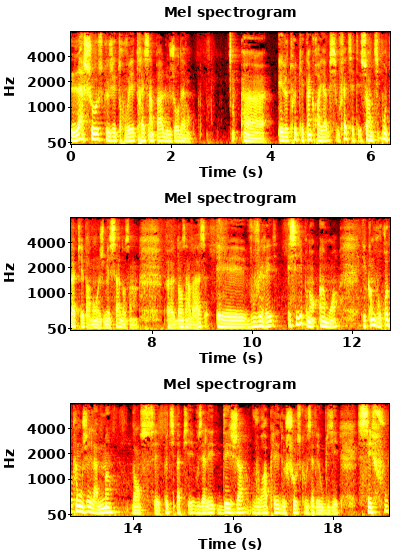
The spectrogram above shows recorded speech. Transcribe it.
la chose que j'ai trouvée très sympa le jour d'avant. Euh, et le truc qui est incroyable, si vous faites, c'était sur un petit bout de papier, pardon, je mets ça dans un euh, dans un vase, et vous verrez, essayez pendant un mois, et quand vous replongez la main dans ces petits papiers, vous allez déjà vous rappeler de choses que vous avez oubliées. C'est fou.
